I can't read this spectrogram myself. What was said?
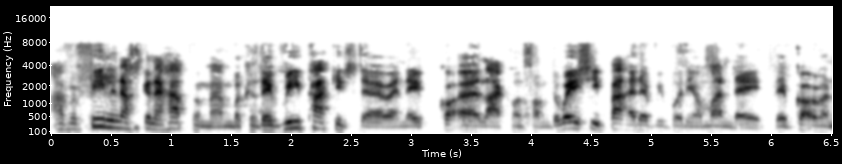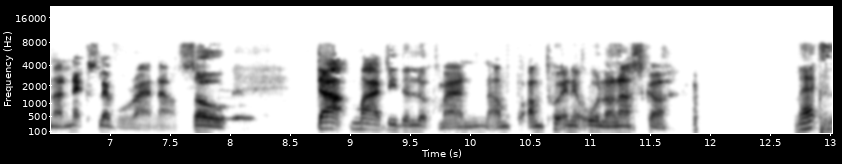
I have a feeling that's going to happen, man, because they've repackaged her and they've got her like on some, the way she battered everybody on Monday, they've got her on her next level right now. So that might be the look, man. I'm, I'm putting it all on Asuka. Max?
